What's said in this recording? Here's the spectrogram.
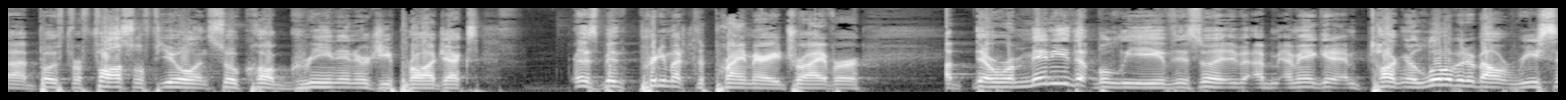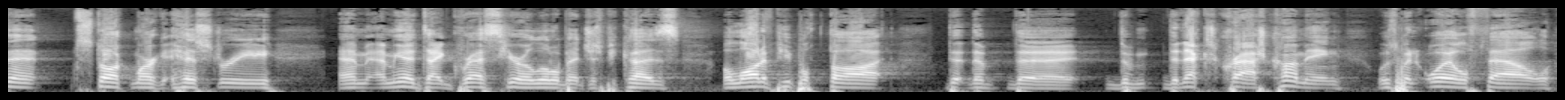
uh, both for fossil fuel and so called green energy projects. Has been pretty much the primary driver uh, there were many that believed. So I mean, I'm talking a little bit about recent stock market history. And I'm going to digress here a little bit, just because a lot of people thought that the the the, the next crash coming was when oil fell,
